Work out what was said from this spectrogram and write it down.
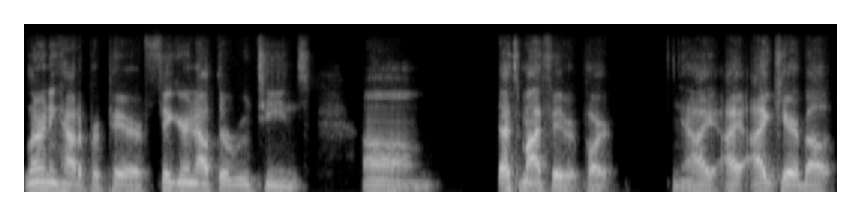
learning how to prepare, figuring out their routines. Um, that's my favorite part. You know, I, I, I care about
